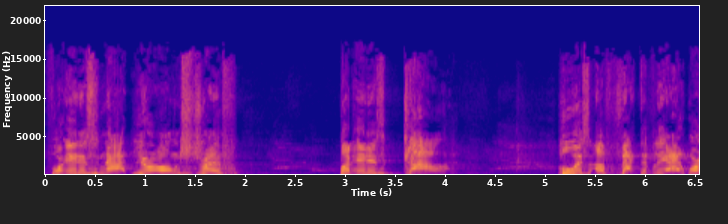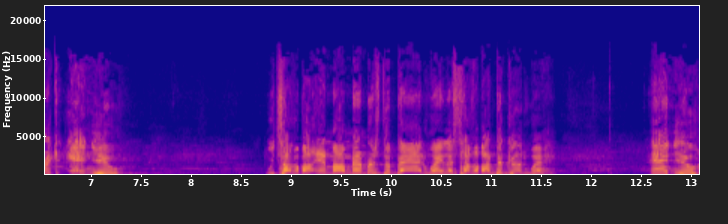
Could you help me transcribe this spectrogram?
For it is not your own strength, but it is God who is effectively at work in you. We talk about in my members the bad way. Let's talk about the good way. In you,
